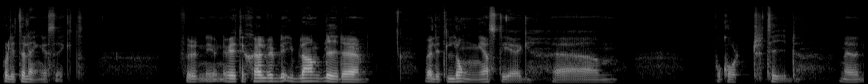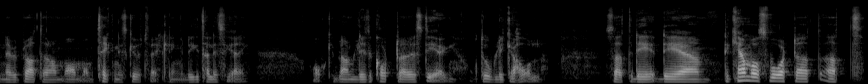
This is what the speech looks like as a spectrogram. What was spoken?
på lite längre sikt. För ni, ni vet ju själv, ibland blir det väldigt långa steg eh, på kort tid när, när vi pratar om, om, om, teknisk utveckling och digitalisering. Och ibland blir det lite kortare steg åt olika håll. Så att det, det, det kan vara svårt att, att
